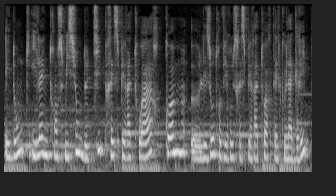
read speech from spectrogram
et donc il a une transmission de type respiratoire comme les autres virus respiratoires tels que la grippe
